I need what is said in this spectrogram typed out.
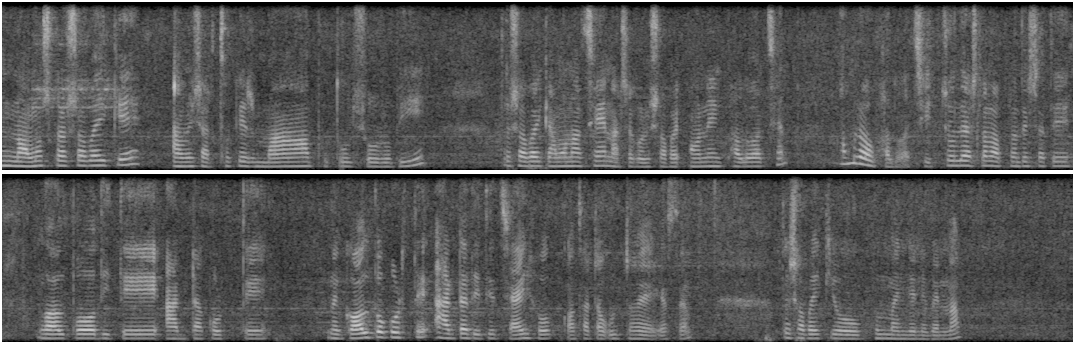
নমস্কার সবাইকে। আমি সার্থকের মা পুতুল সৌরভী। তো সবাই কেমন আছেন? আশা করি সবাই অনেক ভালো আছেন। আমরাও ভালো আছি। চলে আসলাম আপনাদের সাথে গল্প দিতে, আড্ডা করতে। মানে গল্প করতে, আড্ডা দিতে যাই হোক, কথাটা উল্টো হয়ে গেছে। তো সবাই কেউ ভুল মাইন্ডে নেবেন না।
